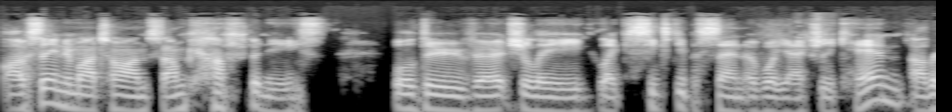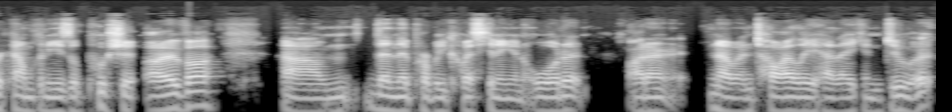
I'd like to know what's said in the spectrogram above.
I've seen in my time some companies will do virtually like 60% of what you actually can. Other companies will push it over. Um, then they're probably questioning an audit. I don't know entirely how they can do it.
